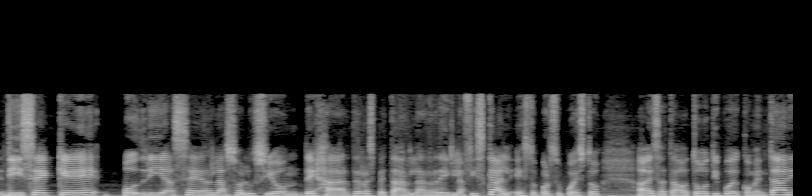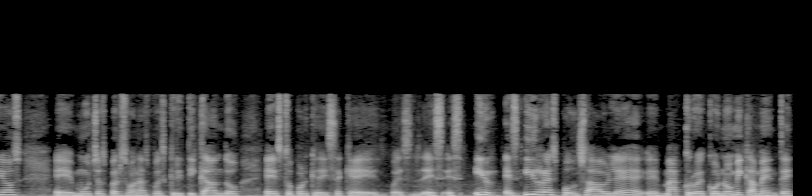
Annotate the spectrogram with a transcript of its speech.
dice que podría ser la solución dejar de respetar la regla fiscal. Esto, por supuesto, ha desatado todo tipo de comentarios, eh, muchas personas pues criticando esto porque dice que pues es, es, es irresponsable eh, macroeconómicamente.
